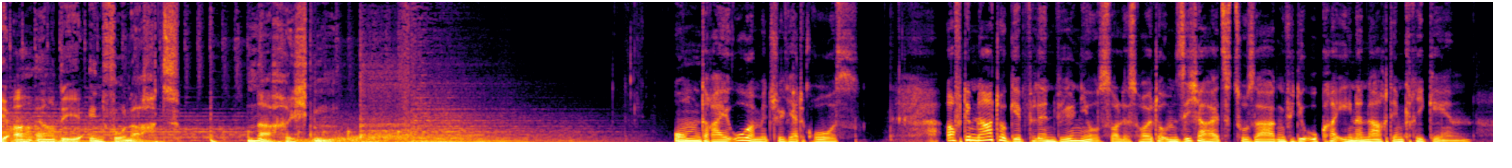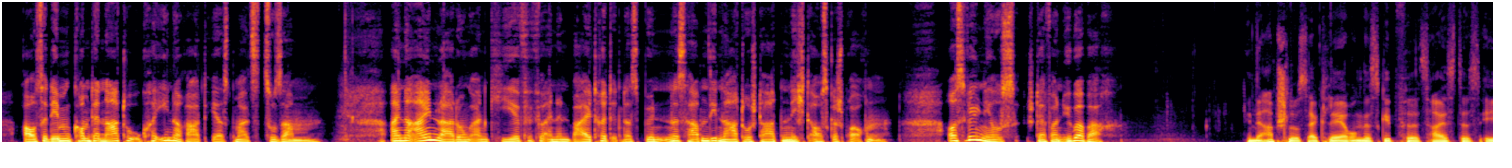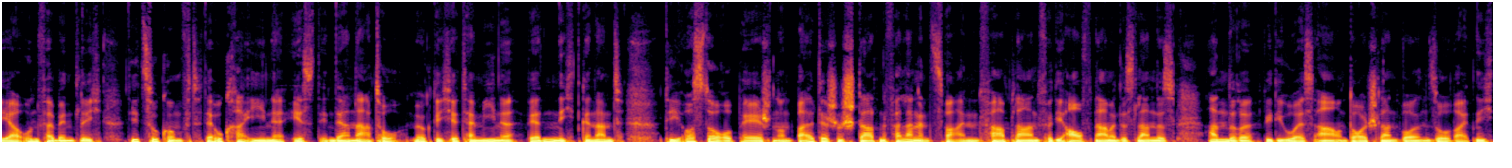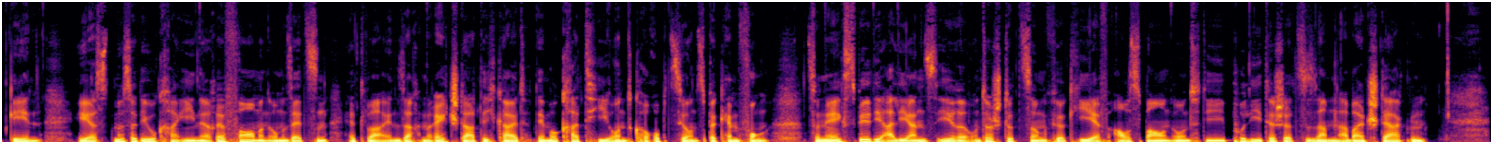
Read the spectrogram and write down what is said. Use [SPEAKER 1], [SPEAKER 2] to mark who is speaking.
[SPEAKER 1] Die ARD Infonacht Nachrichten
[SPEAKER 2] Um 3 Uhr mit Juliette Groß. Auf dem NATO-Gipfel in Vilnius soll es heute um Sicherheitszusagen für die Ukraine nach dem Krieg gehen. Außerdem kommt der NATO-Ukraine-Rat erstmals zusammen. Eine Einladung an Kiew für einen Beitritt in das Bündnis haben die NATO-Staaten nicht ausgesprochen. Aus Vilnius Stefan Überbach.
[SPEAKER 3] In der Abschlusserklärung des Gipfels heißt es eher unverbindlich, die Zukunft der Ukraine ist in der NATO. Mögliche Termine werden nicht genannt. Die osteuropäischen und baltischen Staaten verlangen zwar einen Fahrplan für die Aufnahme des Landes, andere wie die USA und Deutschland wollen so weit nicht gehen. Erst müsse die Ukraine Reformen umsetzen, etwa in Sachen Rechtsstaatlichkeit, Demokratie und Korruptionsbekämpfung. Zunächst will die Allianz ihre Unterstützung für Kiew ausbauen und die politische Zusammenarbeit stärken.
